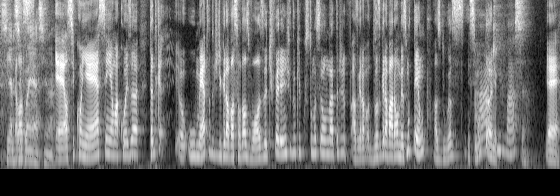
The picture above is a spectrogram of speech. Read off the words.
Sim, elas, elas, se conhecem, né? É, elas se conhecem, é uma coisa. Tanto que o método de gravação das vozes é diferente do que costuma ser um método de. As grava... duas gravaram ao mesmo tempo, as duas em simultâneo. Ah, que massa! É.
